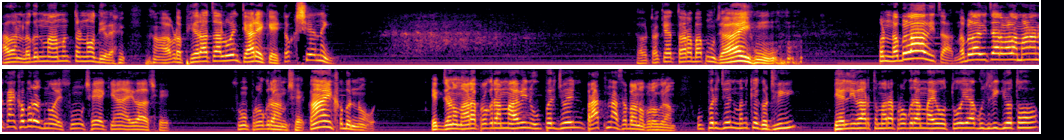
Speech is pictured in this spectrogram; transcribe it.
આવા લગ્નમાં આમંત્રણ ન દેવાય. આપણા ફેરા ચાલુ હોય ને ત્યારે કે ટકશે નહીં. ટકે તારા બાપનું જાય હું. પણ નબળા વિચાર નબળા વિચાર વાળા માણસને કાંઈ ખબર જ ન હોય શું છે, ક્યાં આવ્યા છે. શું પ્રોગ્રામ છે? કાંઈ ખબર ન હોય. એક જણો મારા પ્રોગ્રામમાં આવીને ઉપર જોઈને પ્રાર્થના સભાનો પ્રોગ્રામ. ઉપર જોઈને મને કે ગઢવી પહેલી વાર તમારા પ્રોગ્રામમાં આવ્યો તોય આ ગુજરી ગયો તો?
